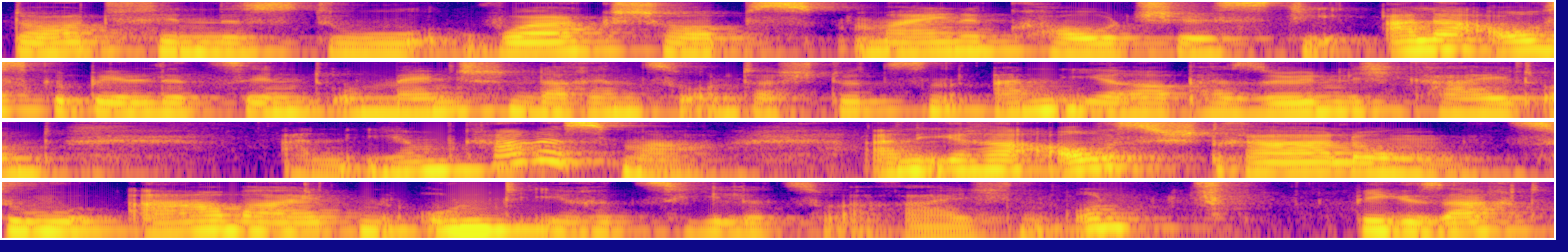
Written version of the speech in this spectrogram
Dort findest du Workshops, meine Coaches, die alle ausgebildet sind, um Menschen darin zu unterstützen, an ihrer Persönlichkeit und an ihrem Charisma, an ihrer Ausstrahlung zu arbeiten und ihre Ziele zu erreichen. Und wie gesagt,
